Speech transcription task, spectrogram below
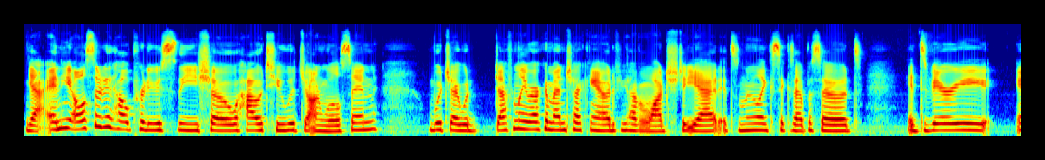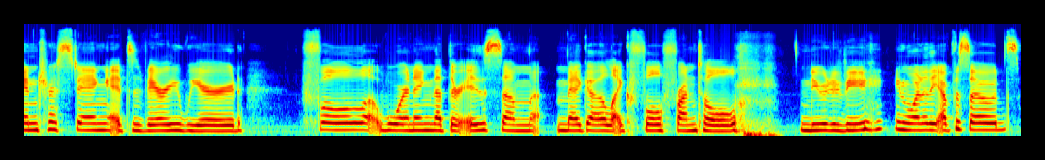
Yeah, and he also did help produce the show How To with John Wilson, which I would definitely recommend checking out if you haven't watched it yet. It's only like six episodes. It's very interesting, it's very weird. Full warning that there is some mega, like, full frontal nudity in one of the episodes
